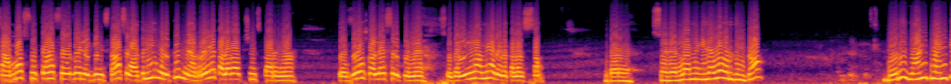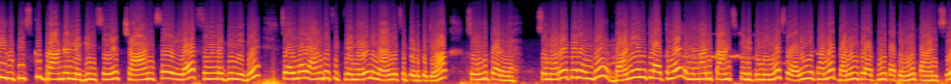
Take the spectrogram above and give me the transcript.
செம சூப்பரான ஃபோர் வே லெகின்ஸ் தான். ஸோ அதுலயும் உங்களுக்கு நிறைய கலர் ஆப்ஷன்ஸ் பாருங்களேன். எவ்வளோ கலர்ஸ் இருக்குன்னு? ஸோ இது எல்லாமே அதோட கலர்ஸ் தான். பாருங்க. ஸோ இது எல்லாமே இதெல்லாம் வருதுங்கக்கா? வெறும் ஒன் டுவெண்ட்டி ருபீஸ்க்கு பிராண்டட் லெகின்ஸுங்க சான்ஸே இல்லை. ஃபுல் லெகின் இது. ஸோ அது மாதிரி ஆங்கிள் ஃபிட் வேணாலும் நீங்கள் ஆங்கிள் ஃபிட் எடுத்துக்கலாம். ஸோ இது பாருங்க. ஸோ நிறைய பேர் வந்து பனியன் கிளாத்தில் இந்த மாதிரி பேண்ட்ஸ் கேட்டுட்டு இருந்தீங்க. ஸோ அவங்களுக்கான பனியன் கிளாத்லேயும் பார்த்தீங்கன்னா பேண்ட்ஸு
